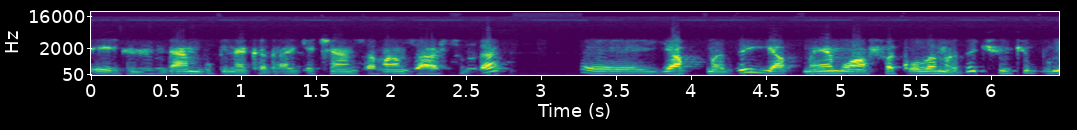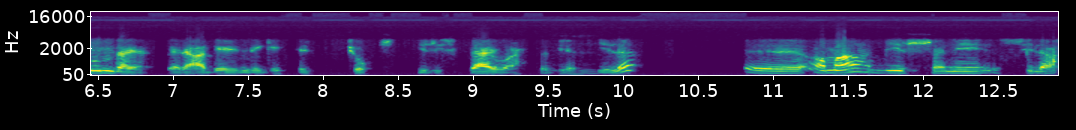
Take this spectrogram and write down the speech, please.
Eylül'ünden bugüne kadar geçen zaman zarfında e, yapmadı, yapmaya muvaffak olamadı. Çünkü bunun da beraberinde getirdiği çok ciddi riskler var tabiatıyla. E, ama bir hani silah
